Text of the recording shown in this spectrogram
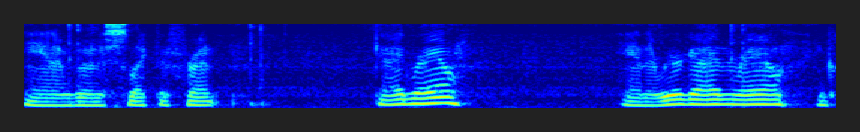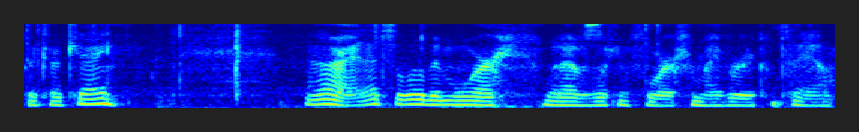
And I'm going to select the front guide rail and the rear guide rail and click OK. Alright, that's a little bit more what I was looking for for my vertical tail.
